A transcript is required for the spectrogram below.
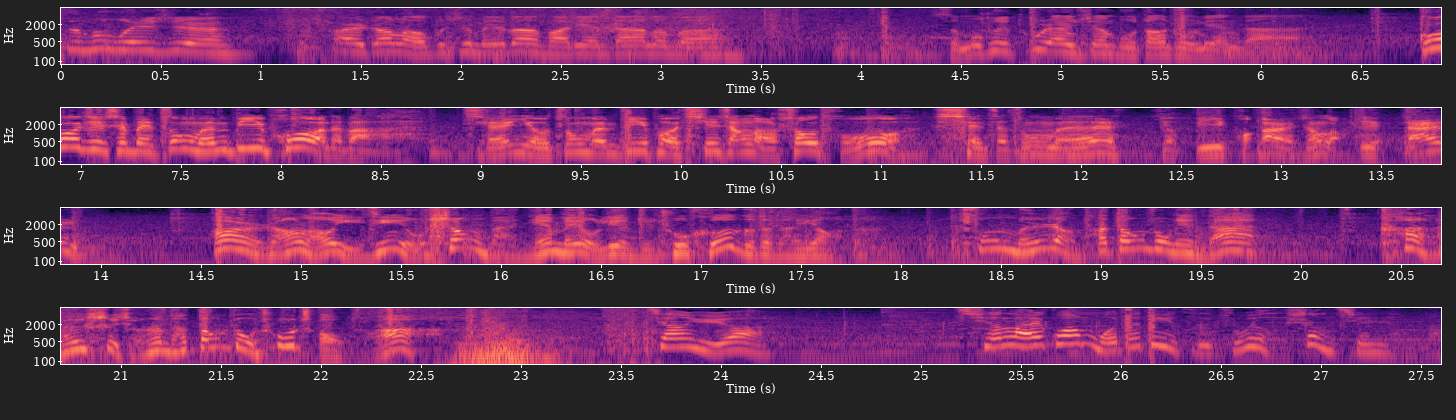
怎么回事？二长老不是没办法炼丹了吗？怎么会突然宣布当众炼丹？估计是被宗门逼迫的吧。前有宗门逼迫七长老收徒，现在宗门要逼迫二长老炼丹。二长老已经有上百年没有炼制出合格的丹药了，宗门让他当众炼丹，看来是想让他当众出丑啊！江鱼儿，前来观摩的弟子足有上千人了，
